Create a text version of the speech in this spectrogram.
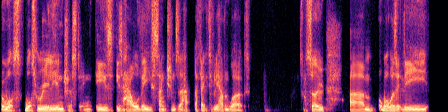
But what's what's really interesting is is how these sanctions effectively haven't worked. So um, what was it? The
